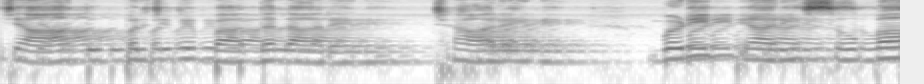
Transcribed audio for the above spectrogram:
ਚਾਂਦ ਉੱਪਰ ਜਿਵੇਂ ਬਾਦਲ ਆ ਰਹੇ ਨੇ, ਛਾ ਰਹੇ ਨੇ। ਬੜੀ ਪਿਆਰੀ ਸੋਭਾ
